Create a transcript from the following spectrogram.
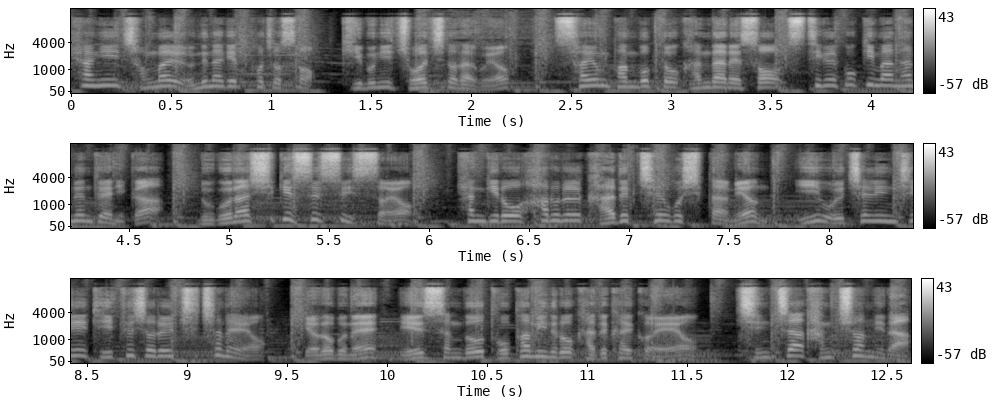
향이 정말 은은하게 퍼져서 기분이 좋아지더라고요. 사용 방법도 간단해서 스틱을 꽂기만 하면 되니까 누구나 쉽게 쓸 수 있어요. 향기로 하루를 가득 채우고 싶다면 이 올챌린지 디퓨저를 추천해요. 여러분의 일상도 도파민으로 가득할 거예요. 진짜 강추합니다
